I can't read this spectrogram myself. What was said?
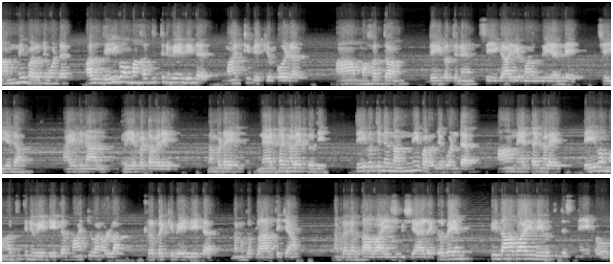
നന്ദി പറഞ്ഞുകൊണ്ട് അത് ദൈവ മഹത്വത്തിന് വേണ്ടിയിട്ട് മാറ്റി വെക്കുമ്പോൾ ആ മഹത്വം ദൈവത്തിന് സ്വീകാര്യമാകുകയല്ലേ ചെയ്യുക. ആയതിനാൽ പ്രിയപ്പെട്ടവരെ നമ്മുടെ നേട്ടങ്ങളെ പ്രതി ദൈവത്തിന് നന്ദി പറഞ്ഞുകൊണ്ട് ആ നേട്ടങ്ങളെ ദൈവമഹത്വത്തിന് വേണ്ടിയിട്ട് മാറ്റുവാനുള്ള കൃപയ്ക്ക് വേണ്ടിയിട്ട് നമുക്ക് പ്രാർത്ഥിക്കാം. നമ്മുടെ കർത്താവായ ശിഷ്യയുടെ കൃപയും പിതാവായ ദൈവത്തിന്റെ സ്നേഹവും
